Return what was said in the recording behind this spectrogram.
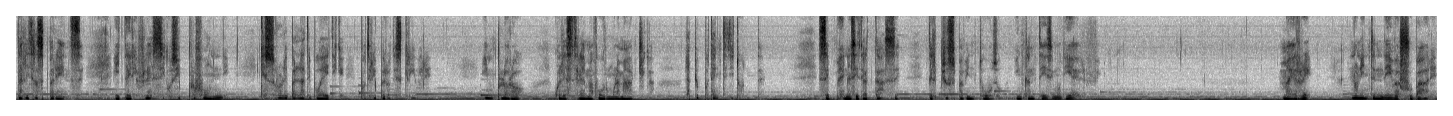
dalle trasparenze e dai riflessi così profondi che solo le ballate poetiche potrebbero descrivere, implorò quell'estrema formula magica, la più potente di tutte, sebbene si trattasse del più spaventoso incantesimo di Elfi. Ma il re non intendeva sciupare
